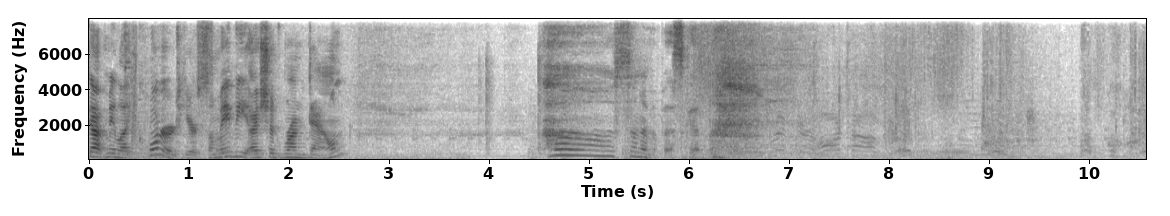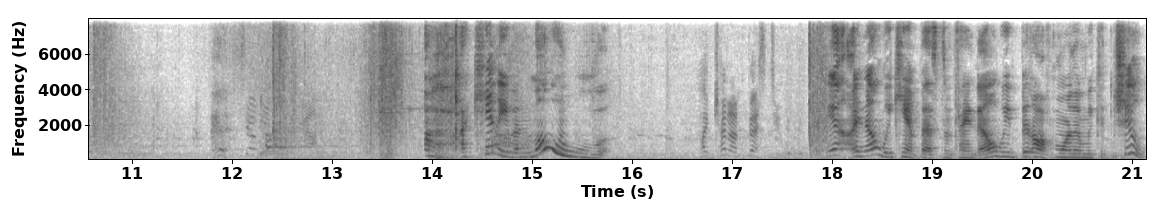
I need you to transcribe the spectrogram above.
Got me like cornered here, so maybe I should run down. Oh, son of a biscuit. Oh, I can't even move. I cannot best you. Yeah, I know we can't best him, Faendal. We bit off more than we could chew.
